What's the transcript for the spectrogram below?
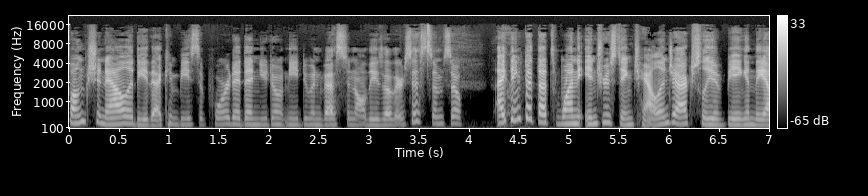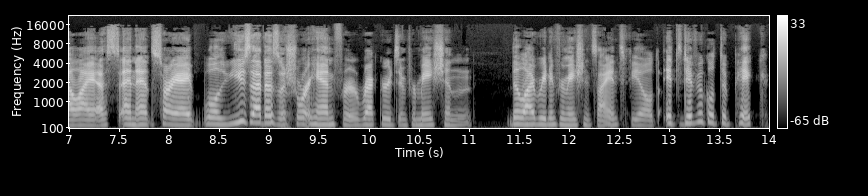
functionality that can be supported, and you don't need to invest in all these other systems. So I think that that's one interesting challenge, actually, of being in the LIS. And uh, sorry, I will use that as a shorthand for records information, the library and information science field. It's difficult to pick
